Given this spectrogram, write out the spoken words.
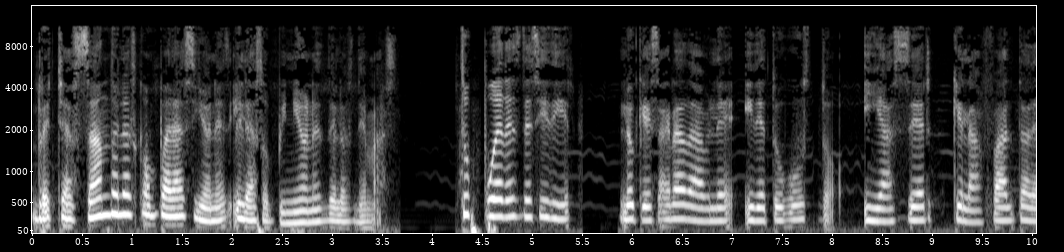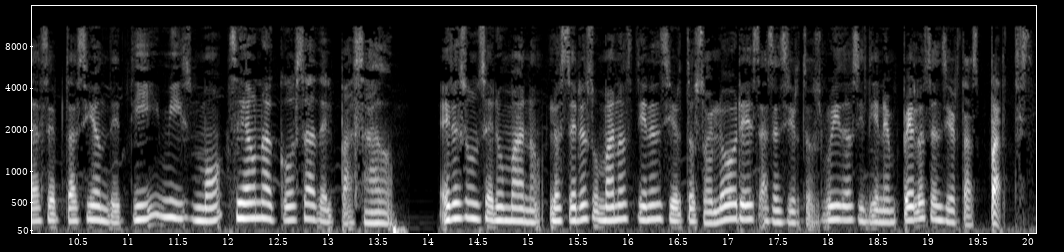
rechazando las comparaciones y las opiniones de los demás. Tú puedes decidir lo que es agradable y de tu gusto y hacer que la falta de aceptación de ti mismo sea una cosa del pasado. Eres un ser humano. Los seres humanos tienen ciertos olores, hacen ciertos ruidos y tienen pelos en ciertas partes.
